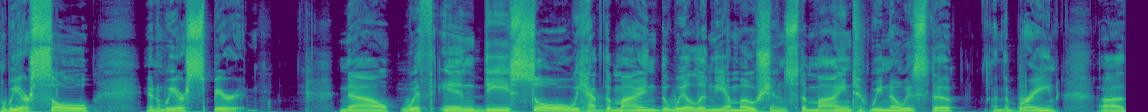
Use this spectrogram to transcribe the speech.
we are soul, and we are spirit. Now, within the soul, we have the mind, the will, and the emotions. The mind, we know, is the the brain, uh,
